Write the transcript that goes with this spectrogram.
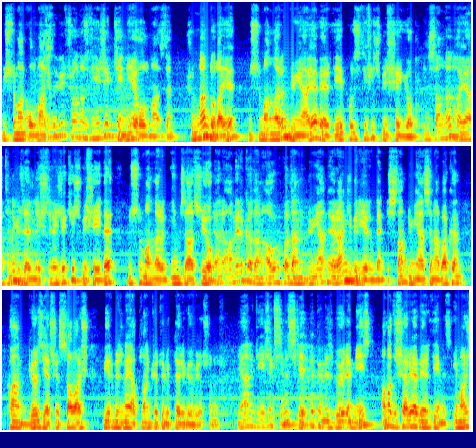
Müslüman olmazdım. Şimdi birçoğunuz diyecek ki niye olmazdın? Şundan dolayı Müslümanların dünyaya verdiği pozitif hiçbir şey yok. İnsanlığın hayatını güzelleştirecek hiçbir şeyde Müslümanların imzası yok. Yani Amerika'dan, Avrupa'dan, dünyanın herhangi bir yerinden İslam dünyasına bakın. Kan, gözyaşı, savaş, birbirine yapılan kötülükleri görüyorsunuz. Yani diyeceksiniz ki hepimiz böyle miyiz ama dışarıya verdiğimiz imaj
